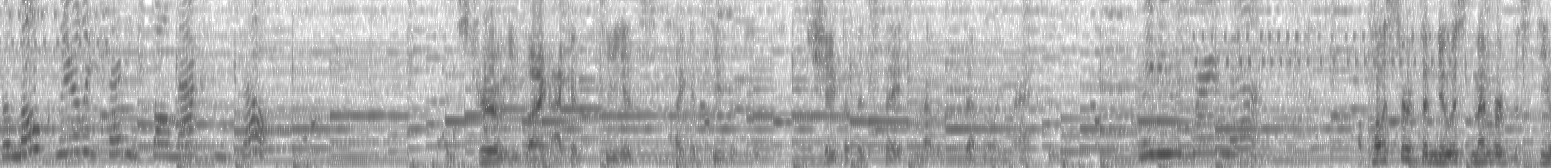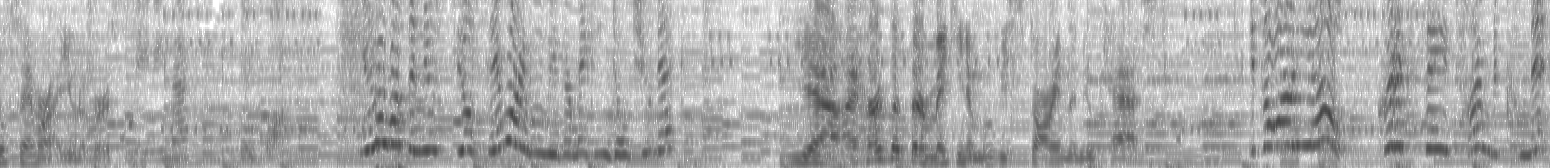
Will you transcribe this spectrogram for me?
But Moe clearly said he saw Max himself. It's true, he's like, I could see his, I could see the shape of his face, and that was definitely Max's. Maybe he was wearing a mask. A poster of the newest member of the Steel Samurai universe. Maybe Max sleepwalks. You know about the new Steel Samurai movie they're making, don't you, Nick? Yeah, I heard that they're making a movie starring the new cast. It's already out. Critics say time to commit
